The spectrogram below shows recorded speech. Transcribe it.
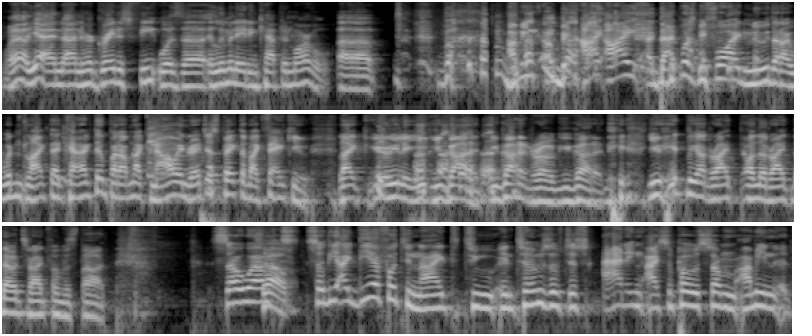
Well, yeah, and, and her greatest feat was uh, eliminating Captain Marvel. Uh, but, I mean, uh, I, I, that was before I knew that I wouldn't like that character. But I'm like now in retrospect, I'm like, thank you. Like, you really, you, you got it. You got it, Rogue. You got it. You hit me on right on the right notes right from the start. So, um, so, So- the idea for tonight, to in terms of just adding, I suppose some. I mean,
